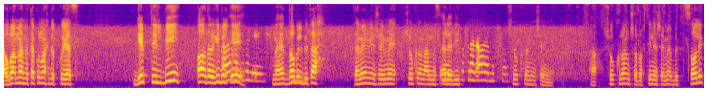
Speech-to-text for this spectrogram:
أو بقى مهما تكن وحدة قياس جبت البي أقدر أجيب هروح الإيه؟ أجيب الإيه؟ ما هي الدبل بتاعها. تمام يا شيماء. شكرا على المسألة دي. شكرا قوي يا مستر. شكرا يا شيماء. آه شكرا. شرفتينا يا شيماء باتصالك.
